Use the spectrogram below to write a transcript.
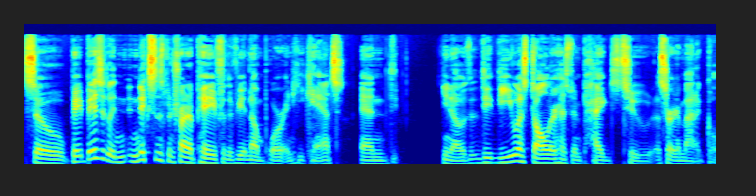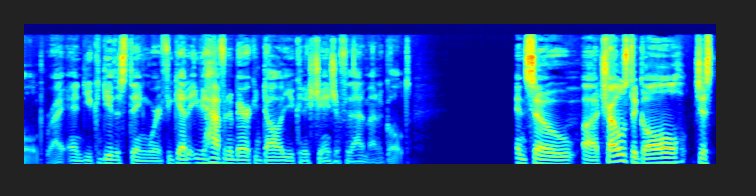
so basically Nixon's been trying to pay for the Vietnam War and he can't. And you know the, the US dollar has been pegged to a certain amount of gold right and you can do this thing where if you get if you have an American dollar you can exchange it for that amount of gold and so uh, Charles de Gaulle just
